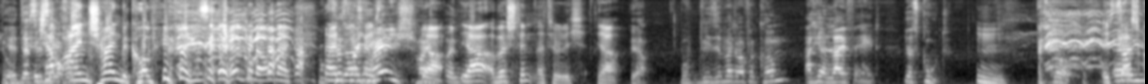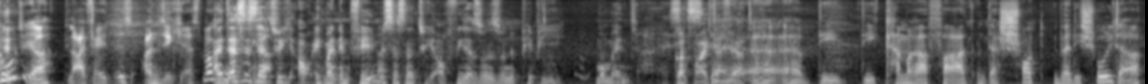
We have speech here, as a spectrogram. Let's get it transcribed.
ja, das Ich habe einen Schein bekommen. genau, nein. nein kriegst du hast gleich recht. meinen Schein. Ja, Und- ja, aber stimmt natürlich. Ja. Ja. Wie sind wir drauf gekommen? Ach ja, Live Aid. Ja, ist gut. So. Ist das gut? Ja. Live Aid ist an sich erstmal gut. Also das ist ja. natürlich auch, ich meine, im Film ist das natürlich auch wieder so, so eine Pipi-Moment. Gott, war ich da der, fertig. Äh, äh, die, die Kamerafahrt und der Shot über die Schulter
